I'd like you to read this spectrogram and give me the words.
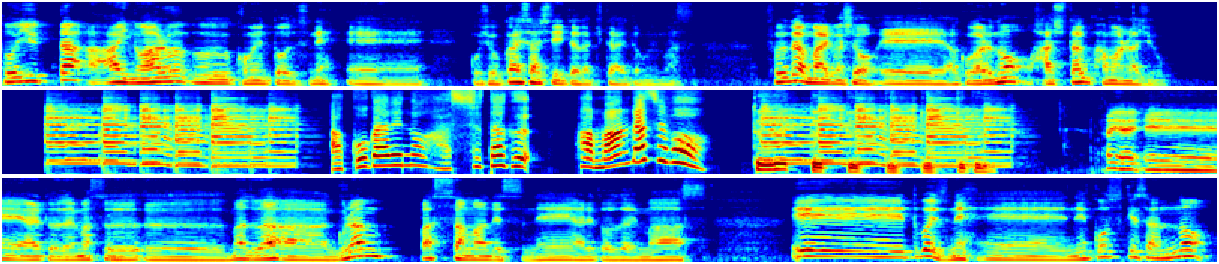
そういった愛のあるうコメントをですね、えーご紹介させていただきたいと思います。それでは参りましょう。えー憧れのハッシュタグハマるラジオ。憧れのハッシュタグ、ハマンラジオ。はいはい、えー、ありがとうございます。まずは、グランパス様ですね。ありがとうございます。えーと、これですね、えー、猫助さんの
